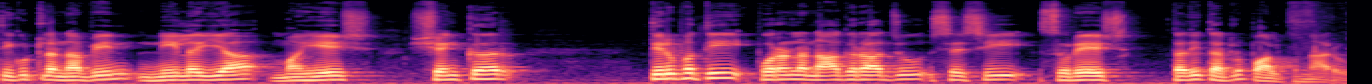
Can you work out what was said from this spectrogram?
తిగుట్ల నవీన్ నీలయ్య మహేష్ శంకర్ తిరుపతి పొరండ్ల నాగరాజు శశి సురేష్ తదితరులు పాల్గొన్నారు.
